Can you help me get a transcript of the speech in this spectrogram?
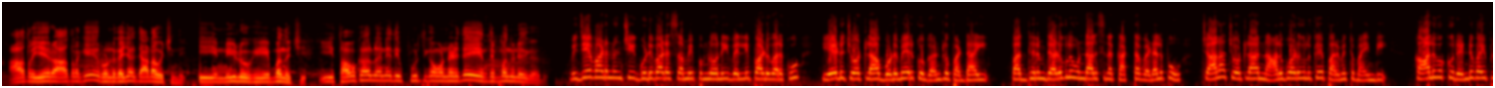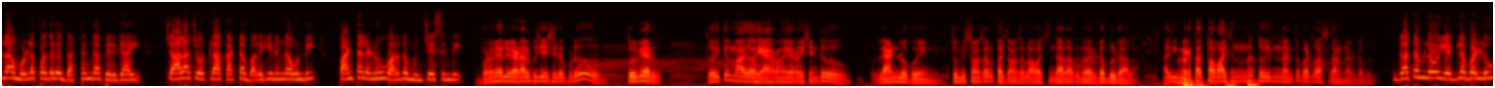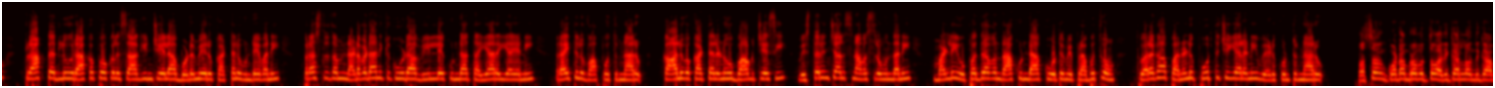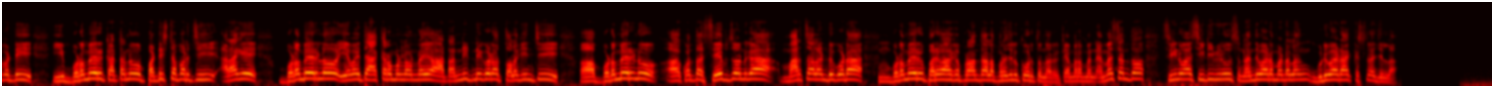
అవతల ఏరు అవతలకి రెండు గజాలు తేడా వచ్చింది. ఈ నీళ్ళకి ఇబ్బంది వచ్చి ఈ తవ్వకాలు అనేది పూర్తిగా ఉండడితే ఇంత ఇబ్బంది ఉండేది కాదు. విజయవాడ నుంచి గుడివాడ సమీపంలోని వెల్లిపాడు వరకు ఏడు చోట్ల బుడమేరుకు గండ్లు పడ్డాయి. పద్దెనిమిది అడుగులు ఉండాల్సిన కట్ట వెడల్పు చాలా చోట్ల నాలుగు అడుగులకే పరిమితమైంది. కాలువకు రెండు వైపులా ముళ్ళ పొదలు దట్టంగా పెరిగాయి. చాలా చోట్ల కట్ట బలహీనంగా ఉండి పంటలను వరద ముంచేసింది. బుడమేర్లు వెడల్పు చేసేటప్పుడు తవ్వారు. తవ్వితే మాది ఒక ఎకరం ఇరవై సెంటు ల్యాండ్లో పోయింది. తొమ్మిది సంవత్సరాలు పది సంవత్సరాలు వచ్చింది దాదాపు ఇంతవరకు డబ్బులు రాలా. అది మిగతా తవ్వాల్సింది తొమ్మిది పాటు వస్తుంది అంటున్నారు డబ్బులు. గతంలో ఎడ్లబళ్ళు ట్రాక్టర్లు రాకపోకలు సాగించేలా బుడమేరు కట్టలు ఉండేవని ప్రస్తుతం నడవడానికి కూడా వీల్లేకుండా తయారయ్యాయని రైతులు వాపోతున్నారు. కాలువ కట్టలను బాగుచేసి విస్తరించాల్సిన అవసరం ఉందని మళ్ళీ ఉపద్రవం రాకుండా కూటమి ప్రభుత్వం త్వరగా పనులు పూర్తి చేయాలని వేడుకుంటున్నారు. ప్రస్తుతం కూటమి ప్రభుత్వం అధికారంలో ఉంది కాబట్టి ఈ బుడమేరు కట్టను పటిష్టపరిచి అలాగే బుడమేరులో ఏవైతే ఆక్రమణలు ఉన్నాయో వాటన్నిటిని కూడా తొలగించి ఆ బుడమేరును కొంత సేఫ్ జోన్గా మార్చాలంటూ కూడా బుడమేరు పరివాహక ప్రాంతాల ప్రజలు కోరుతున్నారు. కెమెరామెన్ ఎంఎస్ఎన్తో శ్రీనివాస్ సిటీవీ న్యూస్ నందివాడ మండలం గుడివాడ కృష్ణా జిల్లా.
